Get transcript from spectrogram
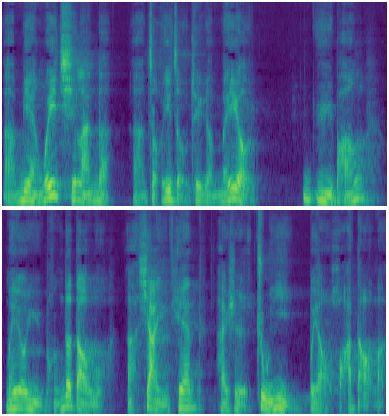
啊，勉为其难的啊，走一走这个没有雨棚、没有雨棚的道路啊，下雨天还是注意不要滑倒了。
